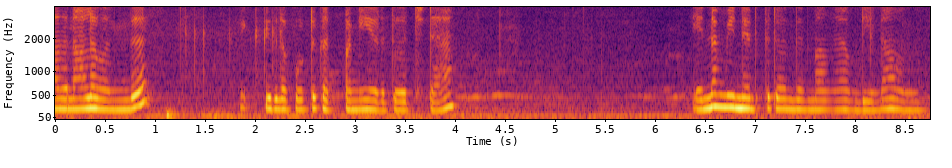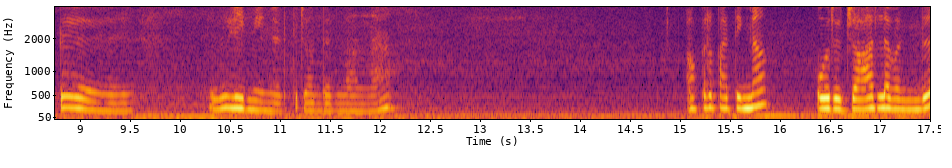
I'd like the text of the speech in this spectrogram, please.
அதனால் வந்து இதில் போட்டு கட் பண்ணி எடுத்து வச்சுட்டேன். என்ன மீன் எடுத்துகிட்டு வந்திருந்தாங்க அப்படின்னா வந்துட்டு ஊளி மீன் எடுத்துகிட்டு வந்திருந்தாங்க. அப்புறம் பார்த்திங்கன்னா ஒரு ஜாரில் வந்து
